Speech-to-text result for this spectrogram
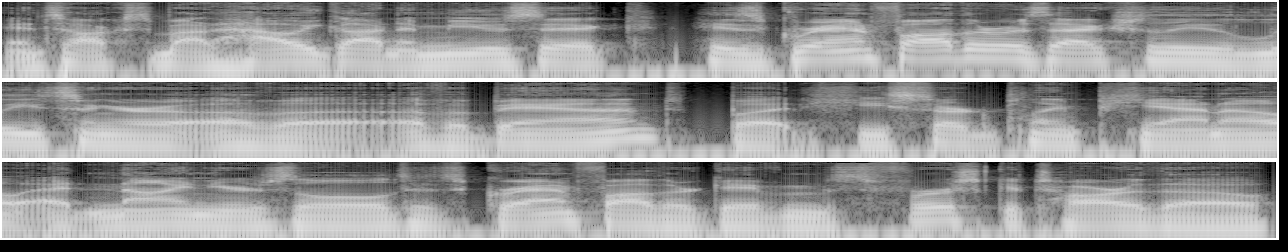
and talks about how he got into music. His grandfather was actually the lead singer of a, of a band, but he started playing piano at nine years old. His grandfather gave him his first guitar, though,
